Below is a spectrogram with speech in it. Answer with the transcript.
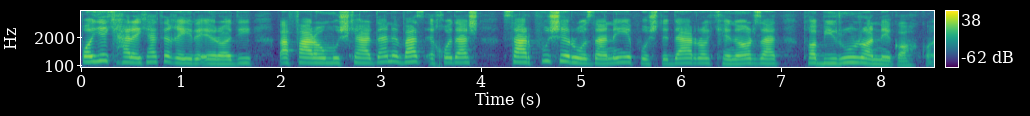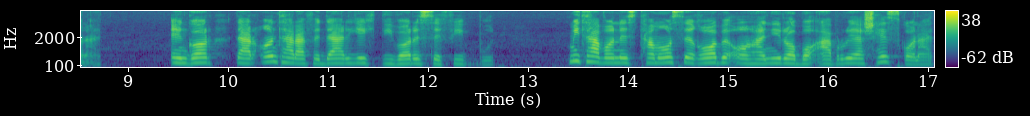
با یک حرکت غیر ارادی و فراموش کردن وضع خودش سرپوش روزنه پشت در را کنار زد تا بیرون را نگاه کند. انگار در آن طرف در یک دیوار سفید بود. می توانست تماس قاب آهنی را با ابرویش حس کند.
